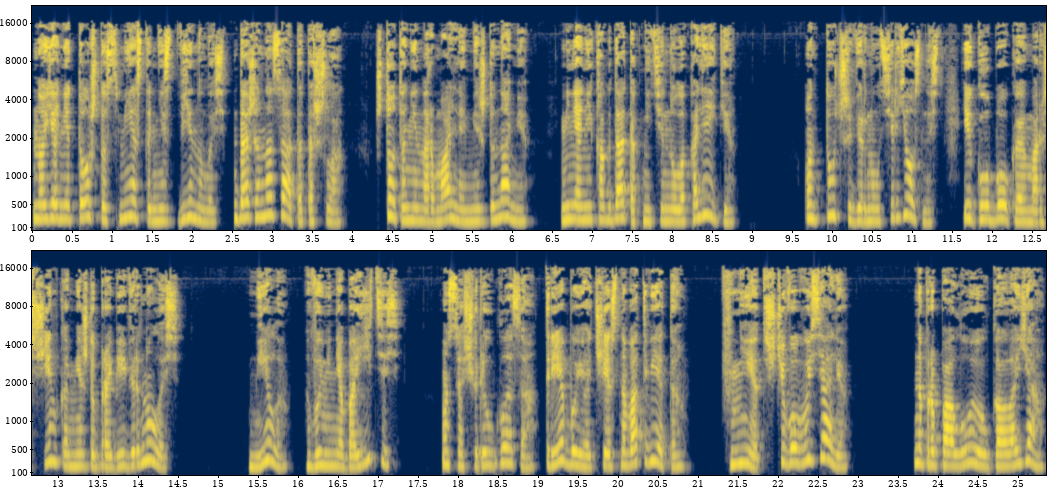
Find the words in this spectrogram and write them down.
но я не то что с места не сдвинулась, даже назад отошла. Что-то ненормальное между нами. Меня никогда так не тянуло коллеги. Он тут же вернул серьезность, и глубокая морщинка между бровей вернулась. «Мила, вы меня боитесь?» Он сощурил глаза, требуя честного ответа. «Нет, с чего вы взяли?» Напропалую лгала я,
